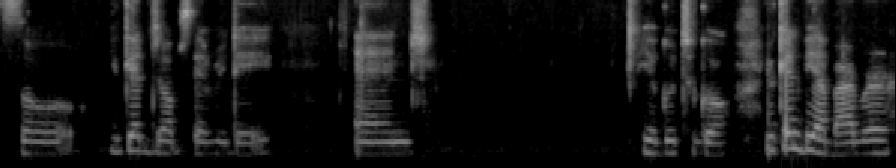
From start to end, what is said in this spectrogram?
So you get jobs every day and you're good to go. You can be a barber.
